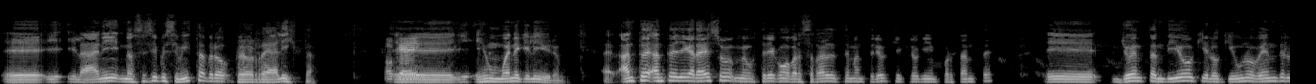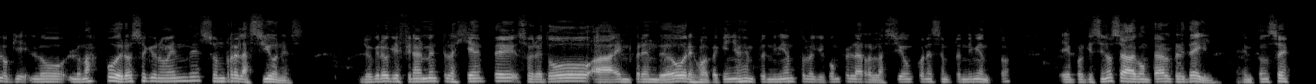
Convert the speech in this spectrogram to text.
Eh, y, la Ani, no sé si pesimista, pero, pero realista. Okay. Eh, es un buen equilibrio. Eh, antes, antes de llegar a eso, me gustaría, como para cerrar el tema anterior, que creo que es importante, yo he entendido que lo que uno vende, lo, que, lo, lo, más poderoso que uno vende son relaciones. Yo creo que finalmente la gente, sobre todo a emprendedores o a pequeños emprendimientos, lo que compra es la relación con ese emprendimiento, porque si no se va a comprar el retail. Entonces,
